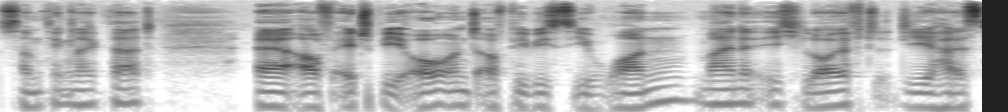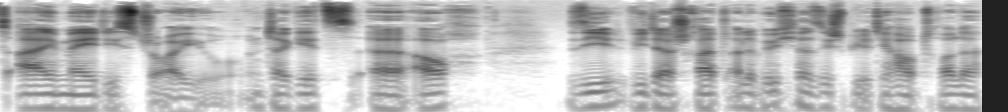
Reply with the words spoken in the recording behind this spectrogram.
something like that, äh, auf HBO und auf BBC One, meine ich, läuft, die heißt I May Destroy You. Und da geht's äh, auch, sie wieder schreibt alle Bücher, sie spielt die Hauptrolle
